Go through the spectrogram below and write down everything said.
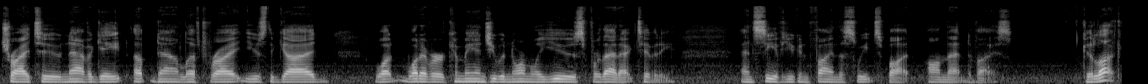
try to navigate up, down, left, right, use the guide, what whatever commands you would normally use for that activity, and see if you can find the sweet spot on that device. Good luck.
